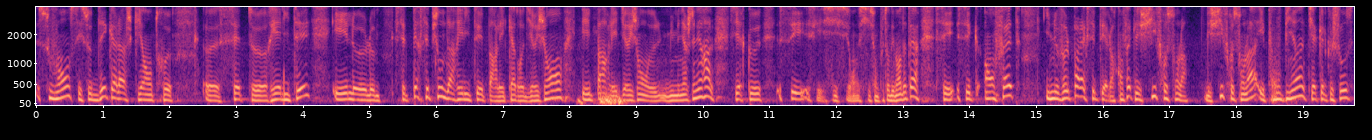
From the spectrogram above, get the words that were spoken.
souvent, c'est ce décalage qu'il y a entre euh, cette euh, réalité et le, le, cette perception de la réalité par les cadres dirigeants et par les dirigeants d'une manière générale. C'est-à-dire que c'est, s'ils sont, plutôt des mandataires, c'est qu'en fait, ils ne veulent pas l'accepter, alors qu'en fait, les chiffres sont là les chiffres sont là et prouvent bien qu'il y a quelque chose,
